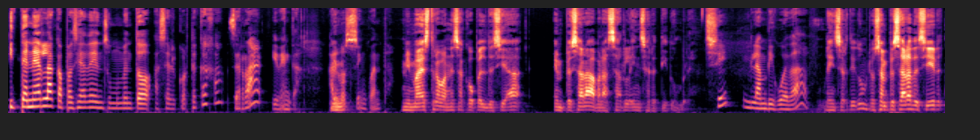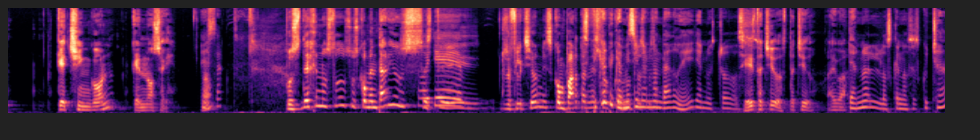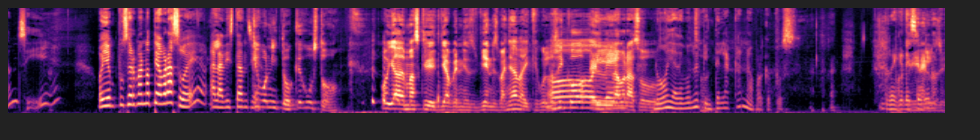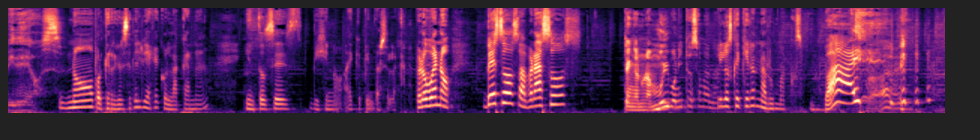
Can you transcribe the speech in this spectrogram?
y tener la capacidad de en su momento hacer el corte caja, cerrar y venga, a Mi los 50. Mi maestra Vanessa Coppel decía empezar a abrazar la incertidumbre. Sí, y la ambigüedad. La incertidumbre. O sea, empezar a decir qué chingón que no sé. ¿no? Exacto. Pues déjenos todos sus comentarios, Oye. este, reflexiones, compartan Pues esto fíjate que a mí sí me han mandado, ¿eh? Ya nuestros... Sí, está chido, está chido. Ahí va. Ya no los que nos escuchan, sí, ¿eh? Oye, pues hermano, te abrazo, ¿eh? A la distancia. Qué bonito, qué gusto. Oye, además que ya vienes, vienes bañada y que hueles rico, el ven. abrazo. No, y además me pinté la cana porque pues Porque regresé del... los videos. No, porque regresé del viaje con la cana y entonces dije, no, hay que pintarse la cana. Pero bueno, besos, abrazos Tengan una muy bonita semana. y los que quieran arrumacos. Bye. Bye.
